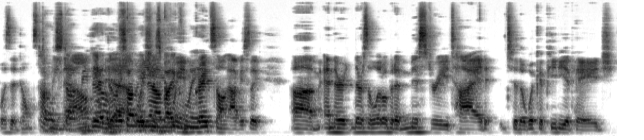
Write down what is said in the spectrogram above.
was it Don't Stop Don't Me Stop Now Me Now, Yeah, Don't Stop Me which Now is by Queen. Queen. great song obviously um, and there there's a little bit of mystery tied to the Wikipedia page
